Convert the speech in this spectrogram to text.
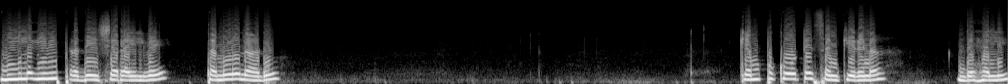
ನೀಲಗಿರಿ ಪ್ರದೇಶ ರೈಲ್ವೆ, ತಮಿಳುನಾಡು. ಕೆಂಪುಕೋಟೆ ಸಂಕೀರ್ಣ, ದೆಹಲಿ.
